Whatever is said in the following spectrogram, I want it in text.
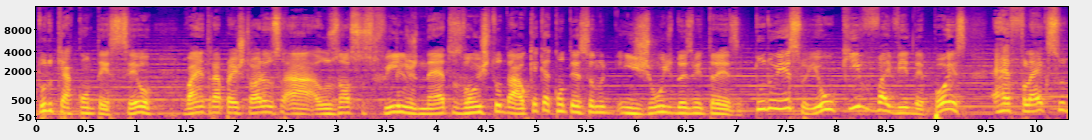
tudo que aconteceu vai entrar pra história, os, ah, os nossos filhos, netos vão estudar. O que, que aconteceu no- em junho de 2013? Tudo isso. E o que vai vir depois é reflexo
